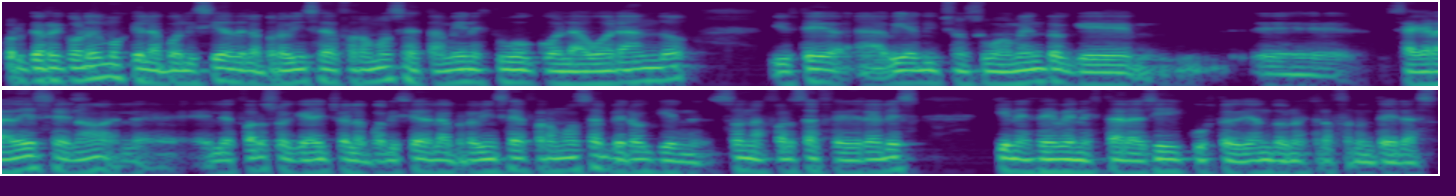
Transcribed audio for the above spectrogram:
porque recordemos que la policía de la provincia de Formosa también estuvo colaborando y usted había dicho en su momento que eh, se agradece el, esfuerzo que ha hecho la policía de la provincia de Formosa, pero quien son las fuerzas federales quienes deben estar allí custodiando nuestras fronteras.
